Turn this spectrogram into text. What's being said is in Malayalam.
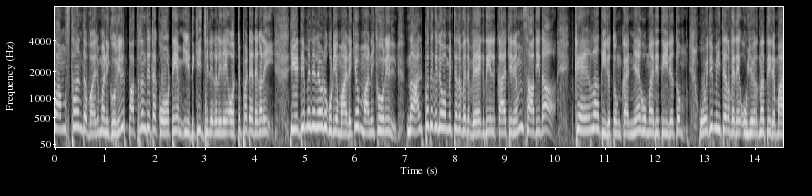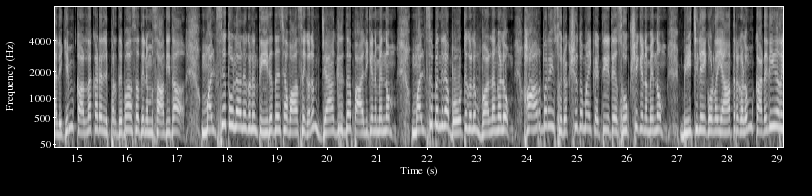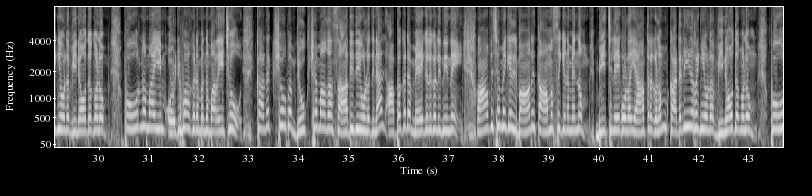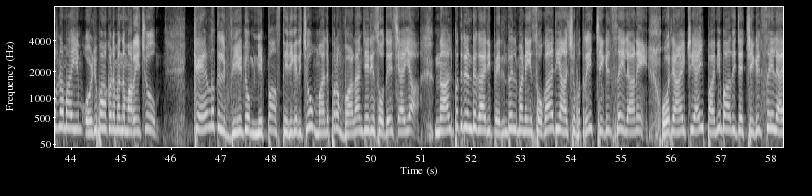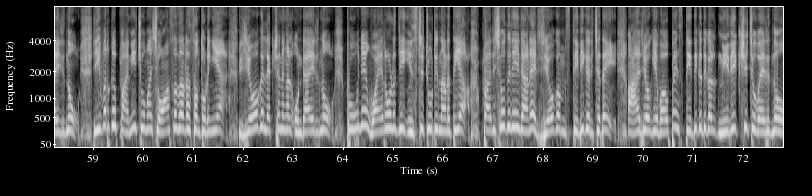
സംസ്ഥാനത്ത് വരും മണിക്കൂറിൽ പത്തനംതിട്ട കോട്ടയം ഇടുക്കി ജില്ലകളിലെ ഒറ്റപ്പെട്ട ഇടങ്ങളിൽ ഇടിമിന്നലോട് കൂടിയ മഴയ്ക്കും മണിക്കൂറിൽ നാൽപ്പത് കിലോമീറ്റർ വരെ വേഗതയിൽ കാറ്റിനും സാധ്യത. കേരള തീരത്തും കന്യാകുമാരി തീരത്തും ഒരു മീറ്റർ വരെ ഉയർന്ന തിരമാലയ്ക്കും കള്ളക്കടൽ പ്രതിഭാസത്തിനും സാധ്യത. മത്സ്യത്തൊഴിലാളികളും തീരദേശവാസികളും ജാഗ്രത പാലിക്കണമെന്നും മത്സ്യബന്ധന ബോട്ടുകളും വള്ളങ്ങളും ഹാർബറെ സുരക്ഷിതമായി കെട്ടിയിട്ട് സൂക്ഷിക്കണമെന്നും ബീച്ചിലേക്കുള്ള യാത്രകളും കടലിറങ്ങിയുള്ള വിനോദങ്ങളും പൂർണമായും ഒഴിവാക്കണമെന്നും അറിയിച്ചു. കടക്ഷോഭം രൂക്ഷമാകാൻ സാധ്യതയുള്ളതിനാൽ അപകട മേഖലകളിൽ നിന്ന് ആവശ്യമെങ്കിൽ മാറി താമസിക്കണമെന്നും ബീച്ചിലേക്കുള്ള യാത്രകളും കടലിറങ്ങിയുള്ള വിനോദങ്ങളും പൂർണമായും ഒഴിവാക്കണമെന്നും അറിയിച്ചു. കേരളത്തിൽ വീണ്ടും നിപ്പ സ്ഥിരീകരിച്ചു. മലപ്പുറം വളാഞ്ചേരി സ്വദേശിയായ നാൽപ്പത്തിരണ്ടുകാരി പെരിന്തൽമണി സ്വകാര്യ ആശുപത്രി ചികിത്സയിലാണ്. ഒരാഴ്ചയായി പനി ബാധിച്ച ചികിത്സയിലായിരുന്നു. ഇവർക്ക് പനി ചുമ ശ്വാസതടസ്സം തുടങ്ങിയ രോഗലക്ഷണങ്ങൾ ഉണ്ടായിരുന്നു. പൂനെ വൈറോളജി ഇൻസ്റ്റിറ്റ്യൂട്ടിൽ നടത്തിയ പരിശോധനയിലാണ് രോഗം സ്ഥിരീകരിച്ചത്. ആരോഗ്യ വകുപ്പ് സ്ഥിതിഗതികൾ നിരീക്ഷിച്ചു വരുന്നു.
